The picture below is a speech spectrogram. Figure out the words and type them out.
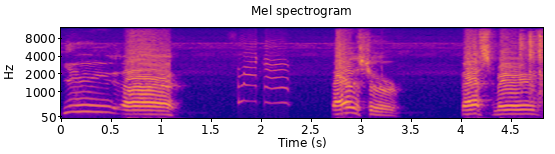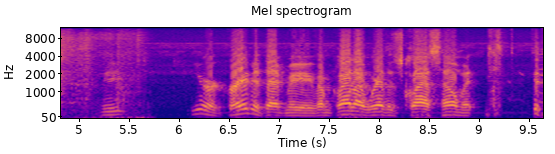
You are. That is your best move. You, you are great at that move. I'm glad I wear this glass helmet. I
